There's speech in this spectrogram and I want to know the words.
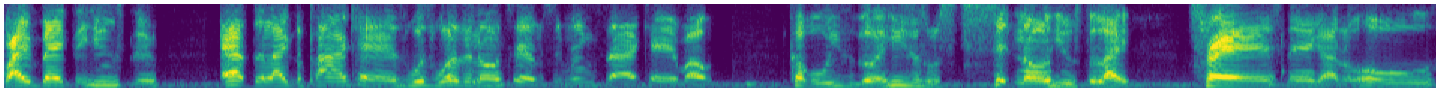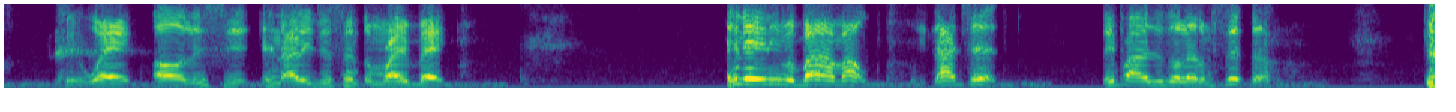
right back to Houston after like the podcast, which wasn't on championship ringside, came out a couple weeks ago, and he just was sitting on Houston like trash. They ain't got no holes, they whack, all this shit, and now they just sent them right back. And they ain't even buy him out. Not yet. They probably just gonna let him sit there.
